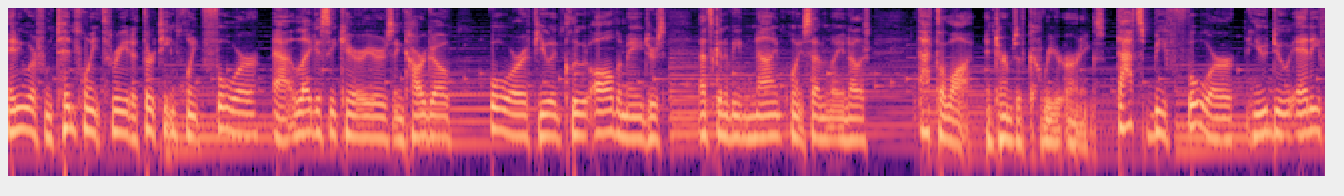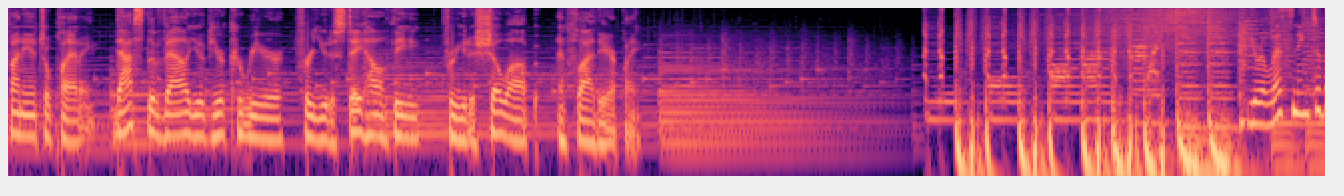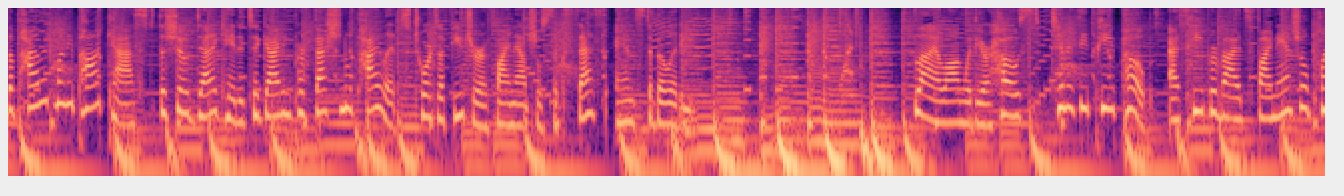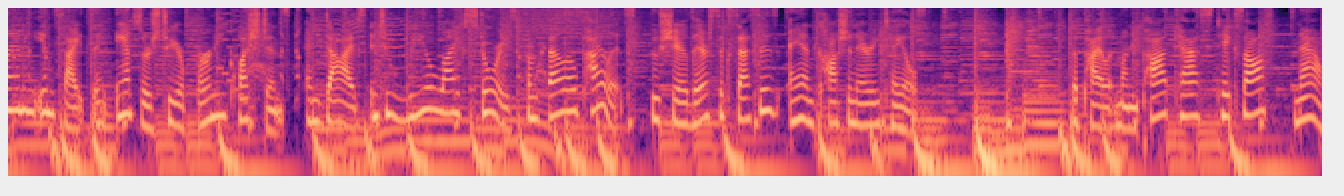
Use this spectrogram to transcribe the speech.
anywhere from 10.3 to 13.4 at legacy carriers and cargo. Or if you include all the majors, that's going to be $9.7 million. That's a lot in terms of career earnings. That's before you do any financial planning. That's the value of your career for you to stay healthy, for you to show up and fly the airplane. You're listening to the Pilot Money Podcast, the show dedicated to guiding professional pilots towards a future of financial success and stability. Fly along with your host, Timothy P. Pope, as he provides financial planning insights and answers to your burning questions and dives into real life stories from fellow pilots who share their successes and cautionary tales. The Pilot Money Podcast takes off now.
